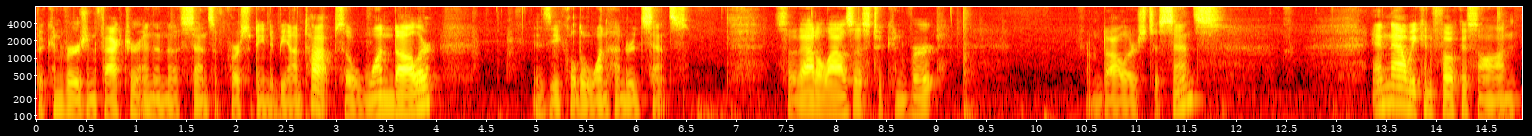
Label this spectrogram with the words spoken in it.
the conversion factor and then the cents of course would need to be on top. So $1 is equal to 100 cents. So that allows us to convert from dollars to cents. And now we can focus on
